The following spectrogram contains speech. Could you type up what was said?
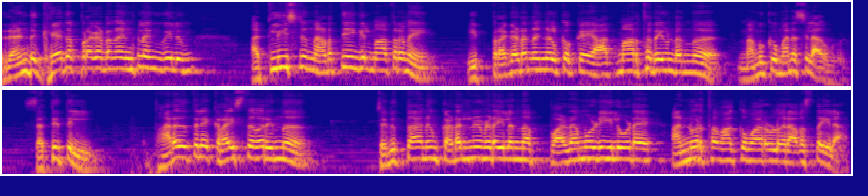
രണ്ട് ഖേദപ്രകടനങ്ങളെങ്കിലും അറ്റ്ലീസ്റ്റ് നടത്തിയെങ്കിൽ മാത്രമേ ഈ പ്രകടനങ്ങൾക്കൊക്കെ ആത്മാർത്ഥതയുണ്ടെന്ന് നമുക്ക് മനസ്സിലാവുകയുള്ളൂ സത്യത്തിൽ ഭാരതത്തിലെ ക്രൈസ്തവർ ഇന്ന് ചെകുത്താനും കടലിനുമിടയിൽ എന്ന പഴമൊഴിയിലൂടെ അന്വർത്ഥമാക്കുവാറുള്ള ഒരു അവസ്ഥയിലാണ്.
